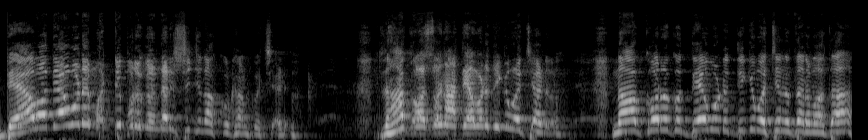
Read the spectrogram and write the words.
దేవదేవుడు మట్టి పురుగును దర్శించి నా కుఖానికి వచ్చాడు. నా కోసం నా దేవుడు దిగి వచ్చాడు. నా కొరకు దేవుడు దిగి వచ్చిన తర్వాత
